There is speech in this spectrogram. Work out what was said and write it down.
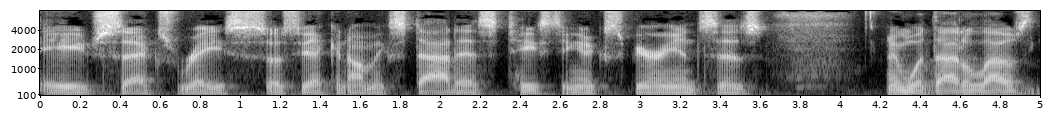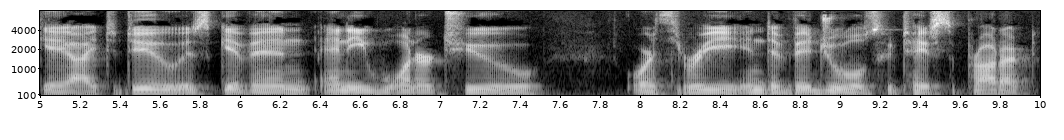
age, sex, race, socioeconomic status, tasting experiences. And what that allows the AI to do is given any one or two or three individuals who taste the product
